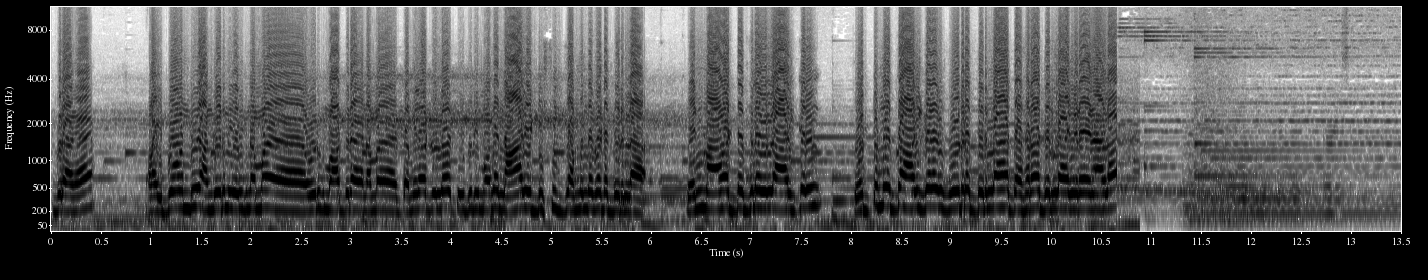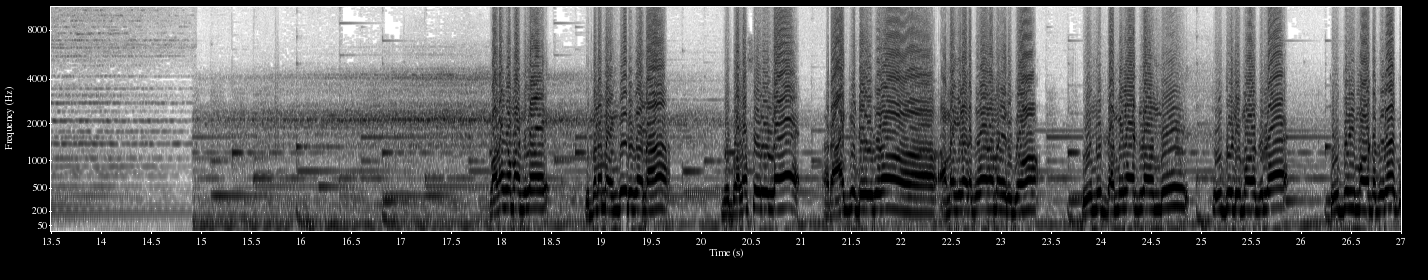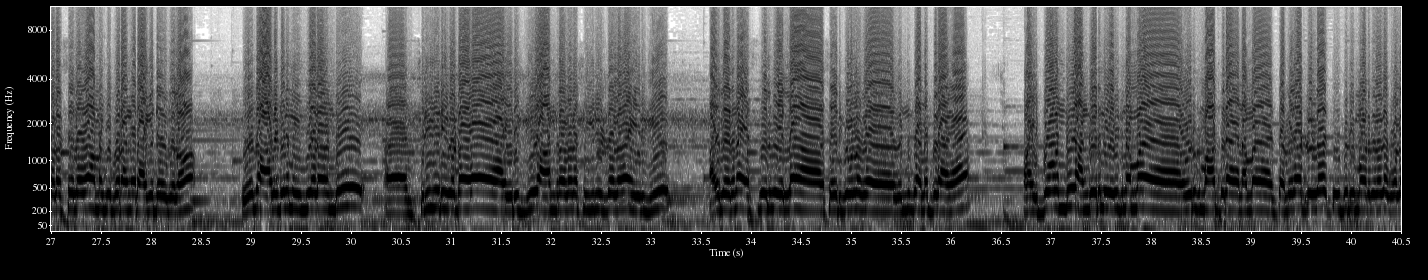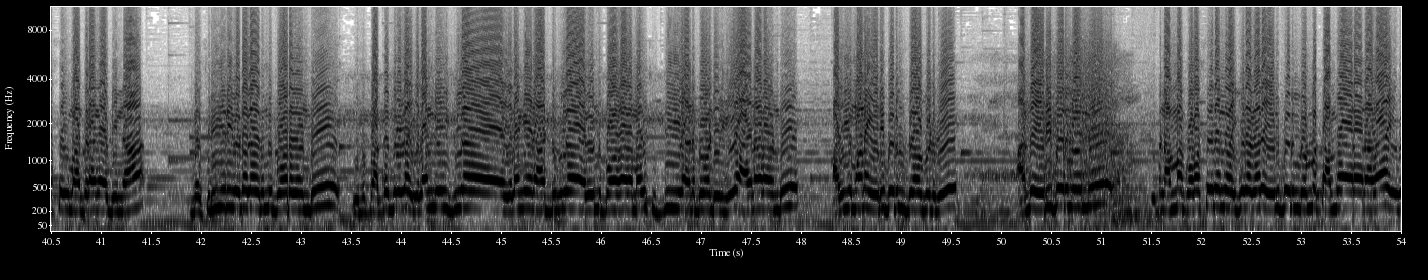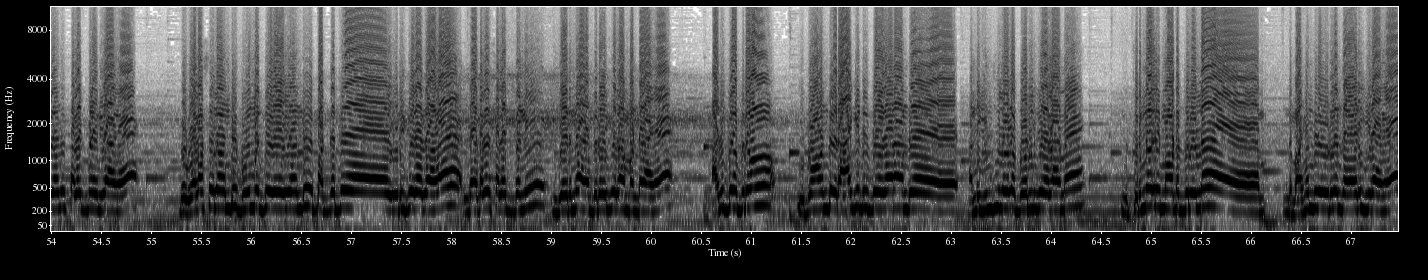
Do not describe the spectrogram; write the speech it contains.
அனுப்புறாங்க ஆனால் இப்போ வந்து அங்கேருந்து எதுக்கு நம்ம ஊருக்கு மாத்துறாங்க? நம்ம தமிழ்நாட்டில் உள்ள தூத்துக்குடி மாவட்டம் நாலு டிஸ்ட்ரிக்ட் சம்மந்தப்பட்ட திருவிழா. தென் மாவட்டத்தில் உள்ள ஆட்கள் ஒட்டுமொத்த ஆட்கள் கூடுற திருவிழா தசரா திருவிழாங்கிறதுனால. வணக்கம் மக்களே. இப்போ நம்ம எங்க இருக்கோம்னா இந்த கொலசூரில் ராக்கெட் எதுவும் அமைக்கிற இடத்துல நம்ம இருக்கோம். இது வந்து தமிழ்நாட்டில் வந்து தூத்துக்குடி மாவட்டத்தில் தூத்துக்குடி மாவட்டத்தில் கொலசூரில் தான் அமைக்க போறாங்க ராக்கெட் எதுவும் இது வந்து ஆல்ரெடி நம்ம இந்தியாவில் வந்து அஹ், ஸ்ரீஹரிகோட்டால இருக்கு ஆந்திராவில் ஸ்ரீஹரிகோட்டால தான் இருக்கு. அதுல இருந்தா எஸ்பிஎல் எல்லா செயற்கைகளும் விண்ணுக்கு அனுப்புறாங்க. ஆனால் இப்போ வந்து அங்கேருந்து எதுக்கு நம்ம ஊருக்கு மாத்துறாங்க? நம்ம தமிழ்நாட்டில் உள்ள தூத்துக்குடி மாவட்டத்தில் உள்ள மாற்றுறாங்க மாத்துறாங்க அப்படின்னா இந்த ஸ்ரீஹரிகோட்டால இருந்து போறது வந்து இப்போ பக்கத்தில் உள்ள இலங்கைக்குள்ள இலங்கை நாட்டுக்குள்ள இருந்து போகாத மாதிரி சுத்தி அனுப்ப வேண்டியிருக்கு. அதனால வந்து அதிகமான எரிபொருள் தேவைப்படுது. அந்த எரிபொருள் வந்து இப்போ நம்ம குலசையில வைக்கிறதால எரிபொருள் ரொம்ப கம்மியாகிறதுனால இது வந்து செலக்ட் பண்ணியிருக்காங்க இப்போ குலசையில வந்து பூமத்தி ரேகை வந்து பக்கத்து இருக்கிறதால இந்த இடத்த செலக்ட் பண்ணி இங்கேருந்து அந்த ரேகெல்லாம் பண்ணுறாங்க அதுக்கப்புறம் இப்போ வந்து ராக்கெட்டுக்கு தேவையான அந்த அந்த இன்ஜின் உள்ள பொருட்கள் எல்லாமே திருநெல்வேலி மாவட்டத்தில் உள்ள இந்த மகேந்திரபுரம் தயாரிக்கிறாங்க.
